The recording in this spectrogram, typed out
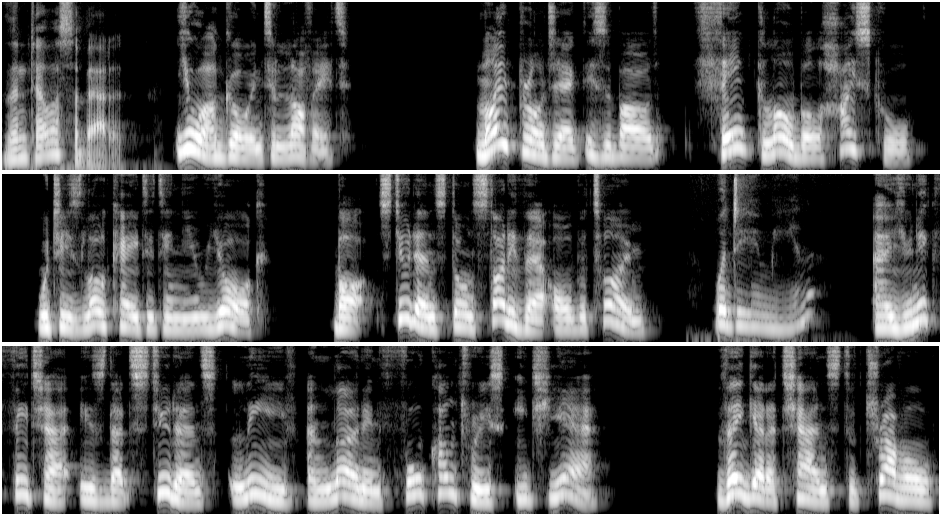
Then tell us about it. You are going to love it. My project is about Think Global High School, which is located in New York, but students don't study there all the time. What do you mean? A unique feature is that students live and learn in four countries each year. They get a chance to travel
